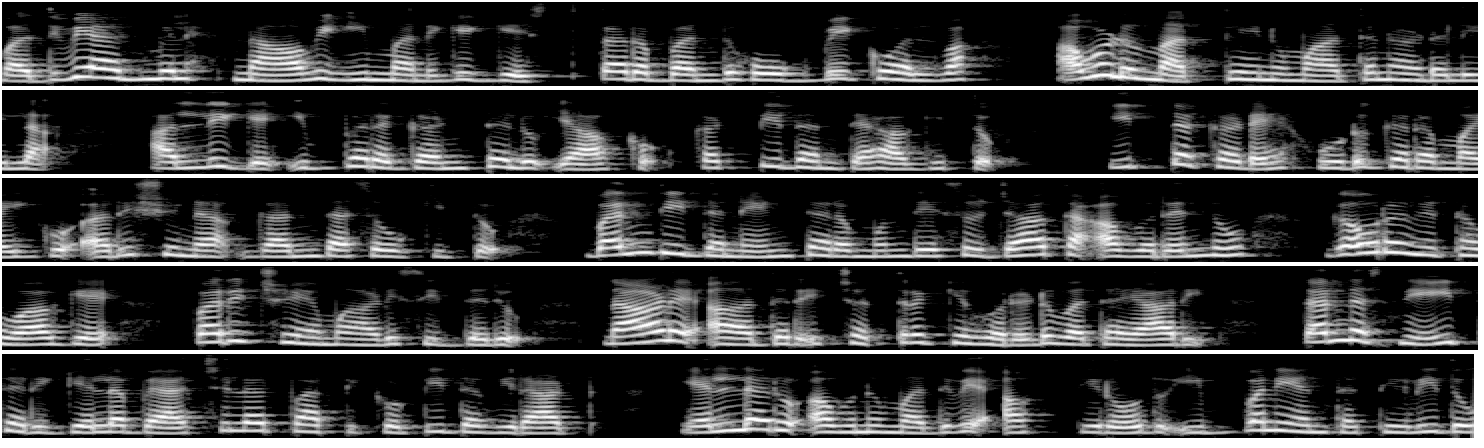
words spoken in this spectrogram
ಮದುವೆ ಆದಮೇಲೆ ನಾವೇ ಈ ಮನೆಗೆ ಗೆಸ್ಟ್ ಥರ ಬಂದು ಹೋಗಬೇಕು ಅಲ್ವಾ? ಅವಳು ಮತ್ತೇನು ಮಾತನಾಡಲಿಲ್ಲ. ಅಲ್ಲಿಗೆ ಇಬ್ಬರ ಗಂಟಲು ಯಾಕೋ ಕಟ್ಟಿದಂತೆ ಆಗಿತ್ತು. ಇತ್ತ ಕಡೆ ಹುಡುಗರ ಮೈಗೂ ಅರಿಶಿನ ಗಂಧ ಸೋಕಿತ್ತು. ಬಂದಿದ್ದ ನೆಂಟರ ಮುಂದೆ ಸುಜಾತ ಅವರನ್ನು ಗೌರವಯುತವಾಗಿ ಪರಿಚಯ ಮಾಡಿಸಿದ್ದರು. ನಾಳೆ ಆದರೆ ಛತ್ರಕ್ಕೆ ಹೊರಡುವ ತಯಾರಿ. ತನ್ನ ಸ್ನೇಹಿತರಿಗೆಲ್ಲ ಬ್ಯಾಚುಲರ್ ಪಾರ್ಟಿ ಕೊಟ್ಟಿದ್ದ ವಿರಾಟ್, ಎಲ್ಲರೂ ಅವನು ಮದುವೆ ಆಗ್ತಿರೋದು ಇಬ್ಬನಿ ಅಂತ ತಿಳಿದು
